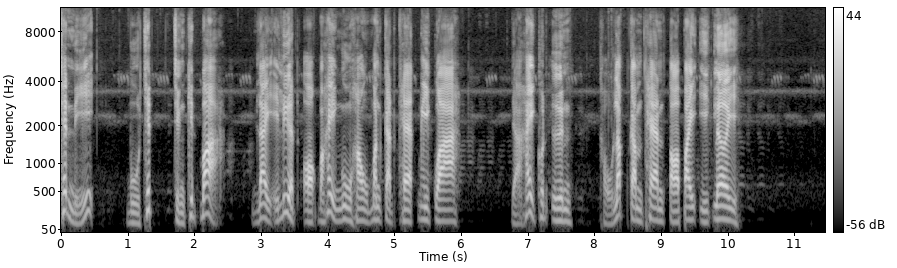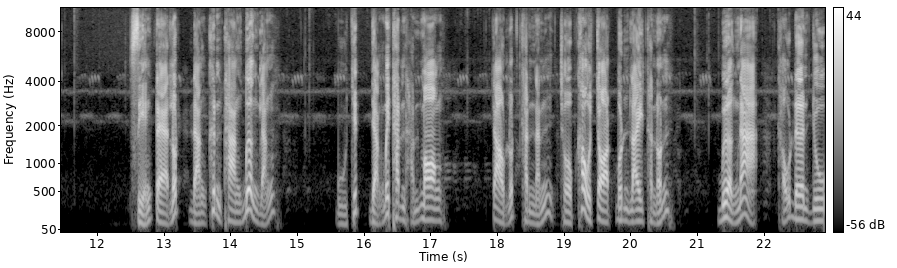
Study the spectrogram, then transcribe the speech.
เช่นนี้ บูชิดจึงคิดว่า ไล่ไอเลือดออกมาให้งูเห่ามันกัดแขกดีกว่า อย่าให้คนอื่นเขารับกรรมแทนต่อไปอีกเลย เสียงแต่รถดังขึ้นทางเบื้องหลัง บูชิดยังไม่ทันหันมอง เจ้ารถคันนั้นโฉบเข้าจอดบนไหลถนน เบื้องหน้าเขาเดินอยู่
